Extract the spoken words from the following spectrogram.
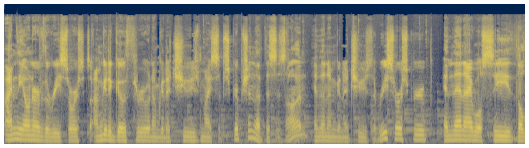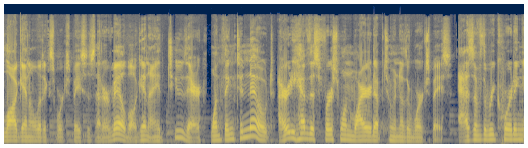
I'm the owner of the resource. So I'm going to go through and I'm going to choose my subscription that this is on. And then I'm going to choose the resource group. And then I will see the log analytics workspaces that are available. Again, I had two there. One thing to note, I already have this first one wired up to another workspace. As of the recording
